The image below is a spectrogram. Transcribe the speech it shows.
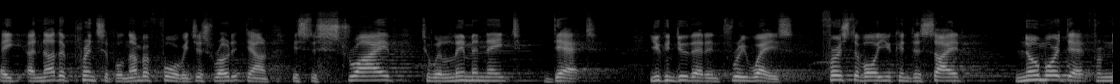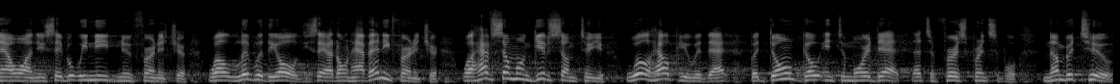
a, another principle, number four, we just wrote it down, is to strive to eliminate debt. You can do that in three ways. First of all, you can decide no more debt from now on. You say, but we need new furniture. Well, live with the old. You say, I don't have any furniture. Well, have someone give some to you. We'll help you with that, but don't go into more debt. That's a first principle. Number two,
